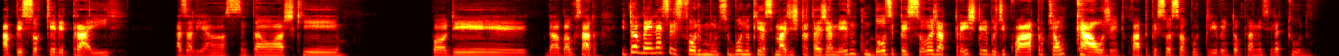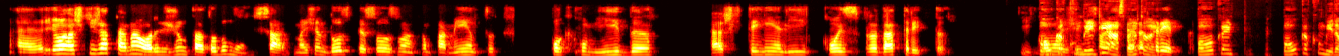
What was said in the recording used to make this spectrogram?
a pessoa querer trair as alianças. Então, acho que pode dar uma bagunçada. E também, né, se eles forem muito, se o Boninho quisesse mais estratégia mesmo, com 12 pessoas, já três tribos de quatro, que é um caos, gente. Quatro pessoas só por tribo. Então, para mim, seria tudo. É, eu acho que já tá na hora de juntar todo mundo, sabe? Imagina 12 pessoas num acampamento, pouca comida. Acho que tem ali coisas para dar treta. E pouca comida entre aspas, né, treta. Pouca, pouca comida,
